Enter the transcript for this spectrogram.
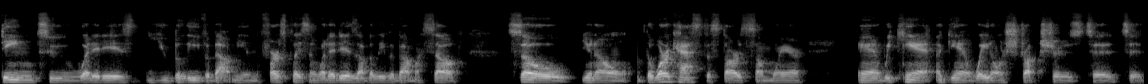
ding to what it is you believe about me in the first place and what it is I believe about myself. So, you know, the work has to start somewhere and we can't again wait on structures to to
